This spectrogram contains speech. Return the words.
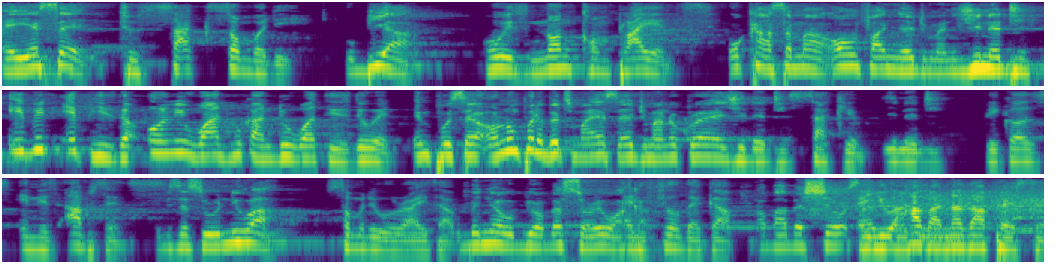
ɛyɛ sɛ to sack somebody obi a who is non-compliant, woka asɛm a ɔmfa nyɛ adwuma no yi no adi even if he's the only one who can do what he's doing. mpo sɛ ɔno mpo na bɛtumi ayɛ saa adwuma no koraa yi no adi Sack him. Yi no adi because in his absence, ɛfisɛ sɛ ɔni hɔ a somebody will rise up wobɛnya obi a ɔbɛsɔre waka. and fill the gap, ɔba bɛhyɛ saa and you have another person.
